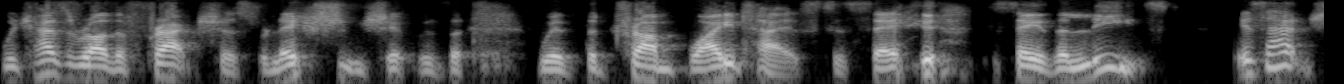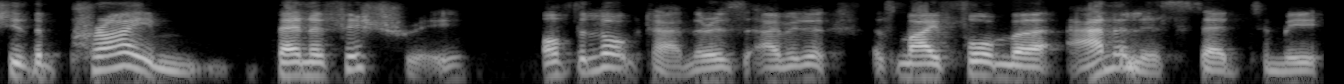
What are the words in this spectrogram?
which has a rather fractious relationship with the with the Trump White House, to say to say the least, is actually the prime beneficiary of the lockdown. There is, I mean, as my former analyst said to me,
